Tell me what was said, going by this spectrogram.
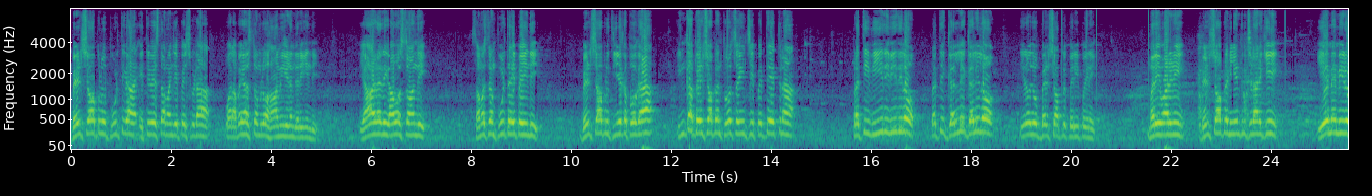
బెల్ట్ షాపులు పూర్తిగా ఎత్తివేస్తామని చెప్పేసి కూడా వారు అభయహస్తంలో హామీ ఇవ్వడం జరిగింది. ఏడాది కావస్తోంది. సంవత్సరం పూర్తయిపోయింది. బెల్ట్ షాపులు తీయకపోగా ఇంకా బెల్ట్ షాపులను ప్రోత్సహించి పెద్ద ఎత్తున ప్రతి వీధి వీధిలో ప్రతి గల్లీ గల్లీలో ఈరోజు బెల్ట్ షాపులు పెరిగిపోయినాయి. మరి వారిని బెల్ట్ షాపులు నియంత్రించడానికి ఏమే మీరు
